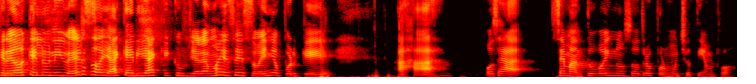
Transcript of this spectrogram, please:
creo que el universo ya quería que cumpliéramos ese sueño porque ajá, o sea, se mantuvo en nosotros por mucho tiempo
